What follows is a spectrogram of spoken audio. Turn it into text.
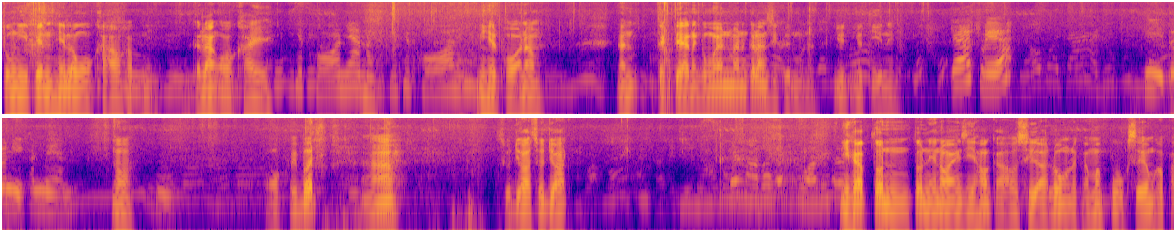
ตรงนี้เป็นเห็ดละโงกขาวครับนี่กำลังออกไข่เฮ็ดพอเนี่ยมันก็คือเฮ็ดพอนี่มีเห็ดพอนำนั่นแตกๆนั่นก็มันมันกำลังสิขึ้นหมดน่ะอยุดยุตีนนี่แจ๊กเลยอะนี่ตัวนี้คันแมนเนาะออกไปเบิดอ่าสุดยอดสุดยอด นี่ครับต้นต้นน้อยๆจังซี่เฮาก็เอาเสื้อลงแล้วก็มาปลูกเสริมเข้าไป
